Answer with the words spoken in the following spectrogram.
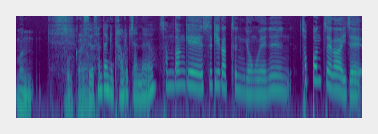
뭘까요? 글쎄요. 3단계는 다 어렵지 않나요? 3단계 쓰기 같은 경우에는 첫 번째가 이제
